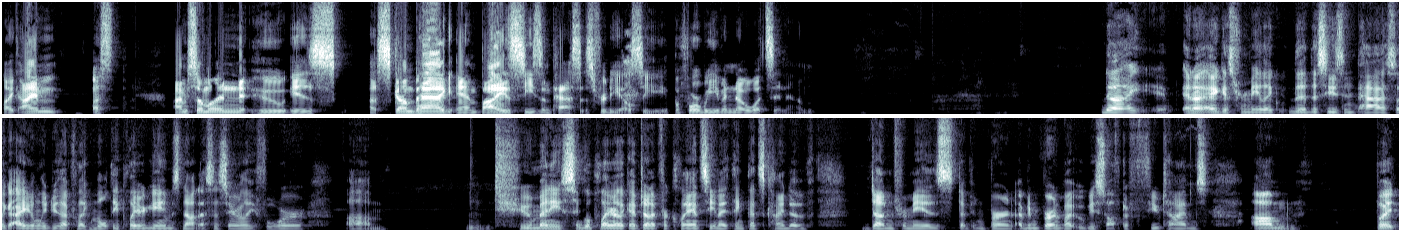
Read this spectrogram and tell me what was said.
like i'm a I'm someone who is a scumbag and buys season passes for DLC before we even know what's in them. No, I and I, I, guess for me, like the the season pass, like I only do that for like multiplayer games, not necessarily for um mm. too many single player. Like I've done it for Clancy, and I think that's kind of done for me. Is I've been burned. I've been burned by Ubisoft a few times. Um, mm. but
